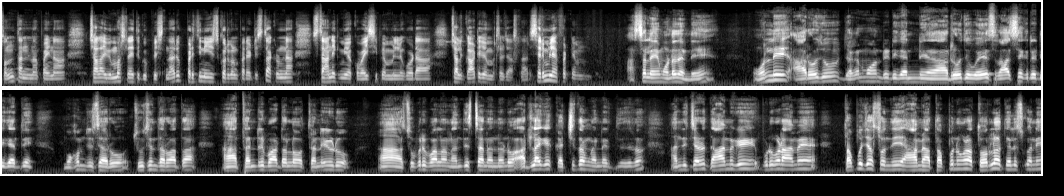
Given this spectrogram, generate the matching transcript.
సొంత అన్న పైన చాలా విమర్శలు అయితే గుప్పిస్తున్నారు. ప్రతి నియోజకవర్గం పర్యటిస్తూ అక్కడ ఉన్న స్థానిక మీ యొక్క వైసీపీ ఎమ్మెల్యేని కూడా చాలా ఘాటుగా విమర్శలు చేస్తున్నారు. శర్మిల ఎఫర్ట్ ఏమైనా ఉందా? అస్సలు ఏమి ఉండదండి. ఓన్లీ ఆ రోజు జగన్మోహన్ రెడ్డి గారిని ఆ రోజు వైఎస్ రాజశేఖర రెడ్డి గారిని ముఖం చూశారు. చూసిన తర్వాత ఆ తండ్రి బాటలో తనయుడు సుపరిపాలన అందిస్తానన్నాడు. అట్లాగే ఖచ్చితంగా అందించాడు. అందించాడు. దానికి ఇప్పుడు కూడా ఆమె తప్పు చేస్తుంది. ఆమె ఆ తప్పును కూడా త్వరలో తెలుసుకొని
